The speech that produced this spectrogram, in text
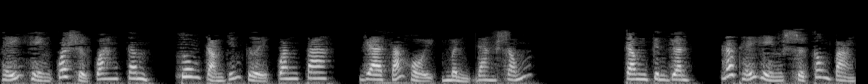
thể hiện qua sự quan tâm, tôn trọng những người quanh ta và xã hội mình đang sống. Trong kinh doanh, nó thể hiện sự công bằng,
